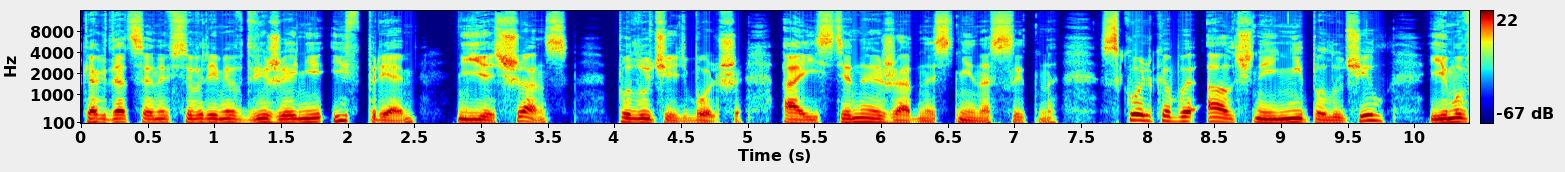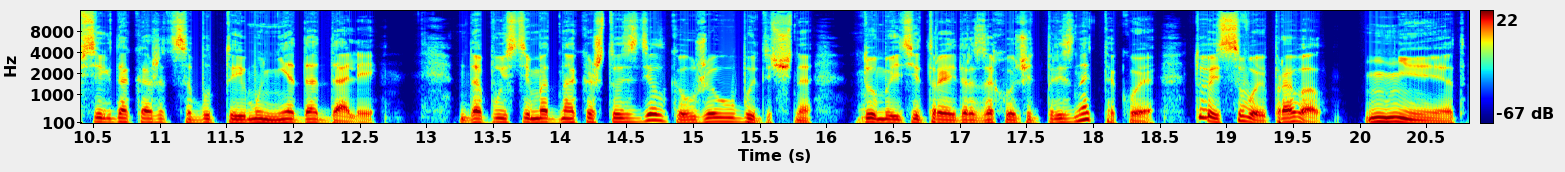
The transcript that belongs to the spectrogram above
когда цены все время в движении и впрямь, есть шанс получить больше, а истинная жадность ненасытна. Сколько бы алчный ни получил, ему всегда кажется, будто ему не додали. Допустим, однако, что сделка уже убыточна. Думаете, трейдер захочет признать такое, то есть свой провал? Нет,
